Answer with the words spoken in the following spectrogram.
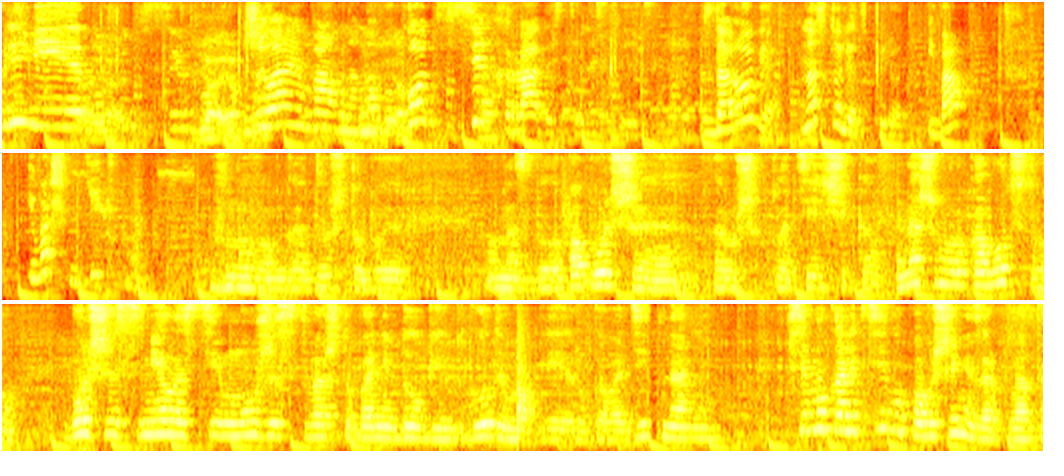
Привет! Желаем вам на Новый год всех радостей на свете. Здоровья на сто лет вперед. И вам, и вашим детям. в новом году, чтобы у нас было побольше хороших плательщиков. Нашему руководству больше смелости, мужества, чтобы они долгие годы могли руководить нами. Всему коллективу повышение зарплаты.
